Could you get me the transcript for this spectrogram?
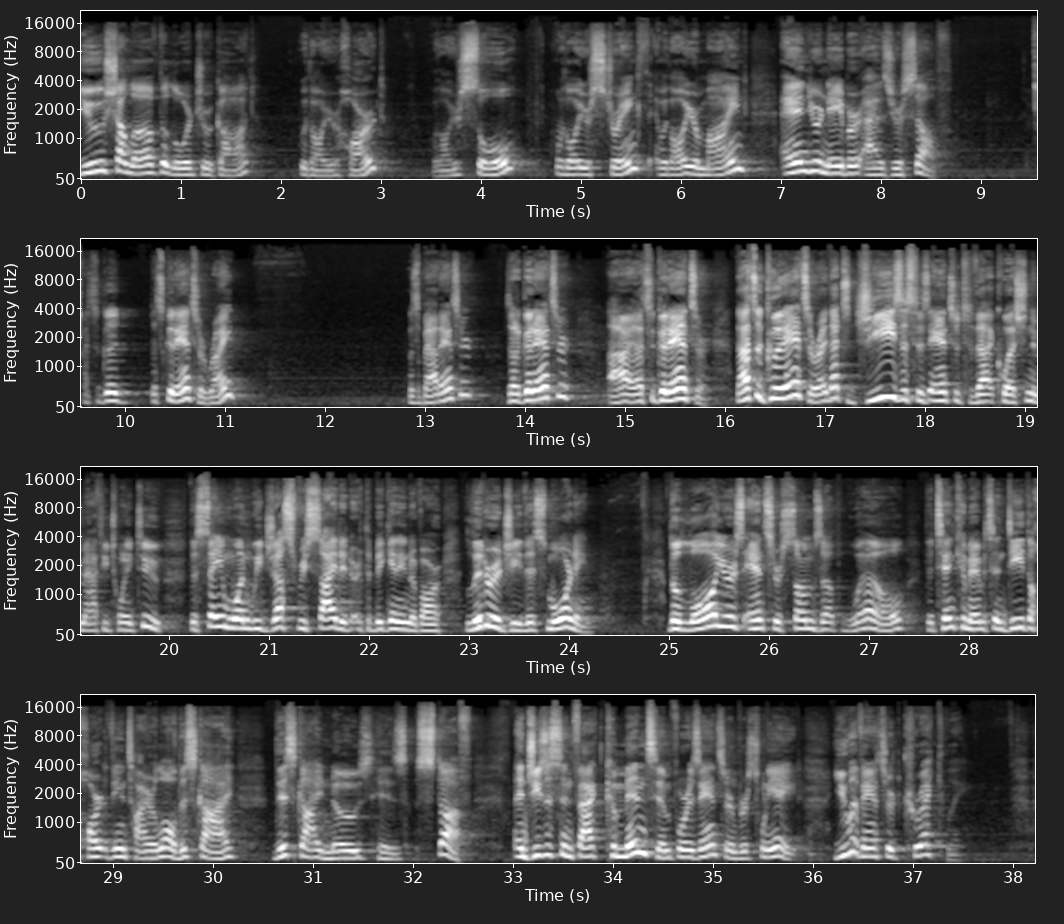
You shall love the Lord your God with all your heart, with all your soul, with all your strength and with all your mind, and your neighbor as yourself. That's a good, that's a good answer, right? That's a bad answer? Is that a good answer? All right, that's a good answer. That's a good answer, right? That's Jesus' answer to that question in Matthew 22, the same one we just recited at the beginning of our liturgy this morning. The lawyer's answer sums up well the Ten Commandments, indeed the heart of the entire law. This guy, this guy knows his stuff. And Jesus, in fact, commends him for his answer in verse 28. You have answered correctly.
